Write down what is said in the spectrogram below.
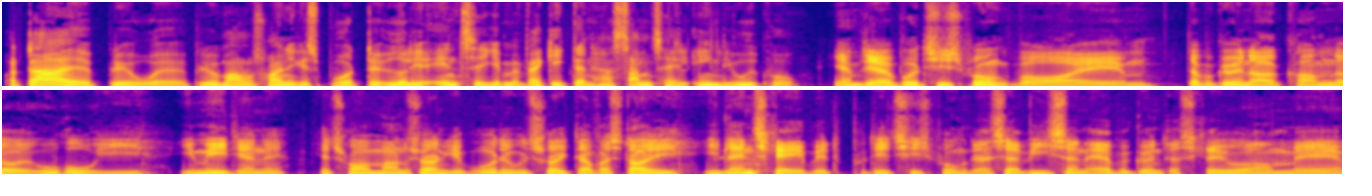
Og der uh, blev, uh, blev Magnus Heunicke spurgt uh, yderligere ind til, jamen, hvad gik den her samtale egentlig ud på? Jamen, det er jo på et tidspunkt, hvor... Øh der begynder at komme noget uro i, i medierne. Jeg tror, Magnus Hørnke bruger det udtryk, der var støj i, i landskabet på det tidspunkt. Altså aviserne er begyndt at skrive om, øh,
